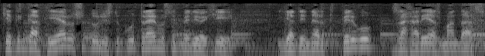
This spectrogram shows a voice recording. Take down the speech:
και την καθιέρωση τουριστικού τρένου στην περιοχή. Για την ΕΡΤ Πύργου, Ζαχαρίας Μαντάς.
